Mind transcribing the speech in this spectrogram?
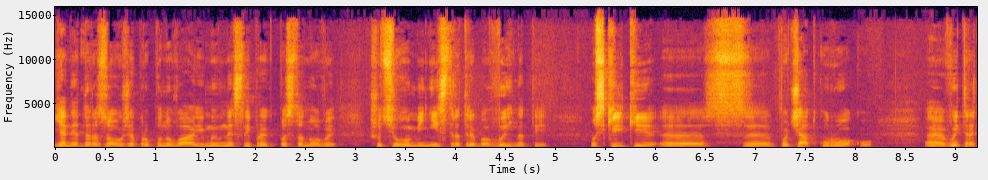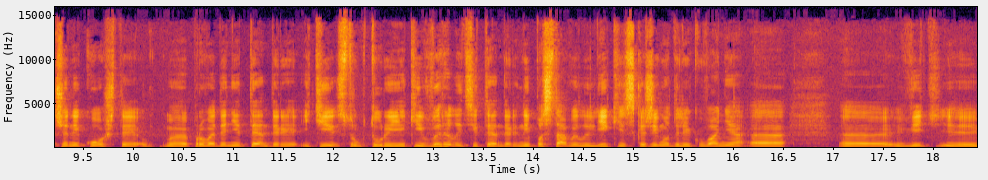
Я неодноразово вже пропонував, і ми внесли проект постанови, що цього міністра треба вигнати, оскільки е, з початку року е, витрачені кошти, е, проведені тендери і ті структури, які виграли ці тендери, не поставили ліки, скажімо, для лікування. е, е, Від, е,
